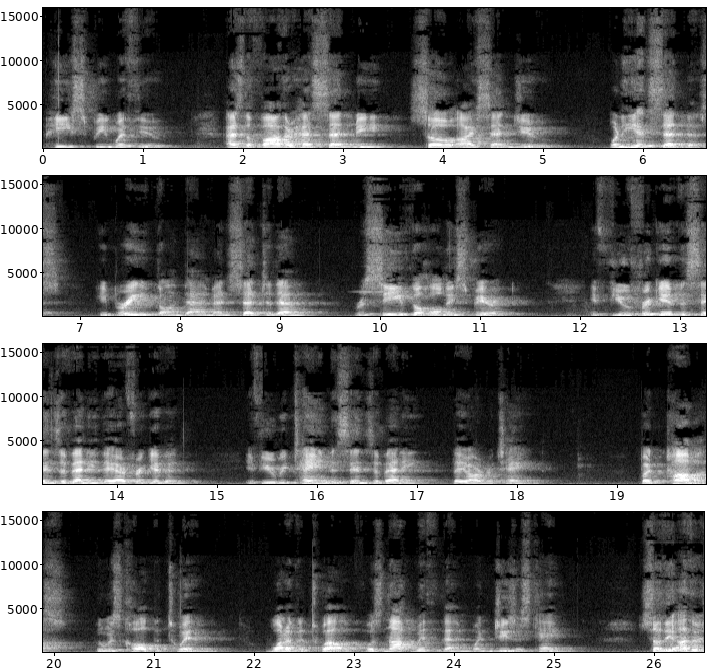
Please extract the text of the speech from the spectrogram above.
Peace be with you. As the Father has sent me, so I send you. When he had said this, he breathed on them and said to them, Receive the Holy Spirit. If you forgive the sins of any, they are forgiven. If you retain the sins of any, they are retained. But Thomas, who was called the twin, one of the twelve, was not with them when Jesus came. So the other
